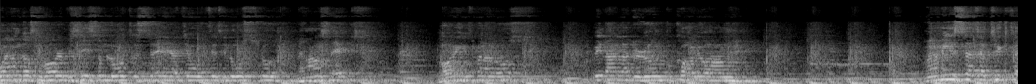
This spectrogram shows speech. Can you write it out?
Och ända så var det precis som låten säger att jag åkte till Oslo med hans ex. Var inget mellan oss. Vi landade runt på Karl Johan. Men jag minns att jag tyckte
